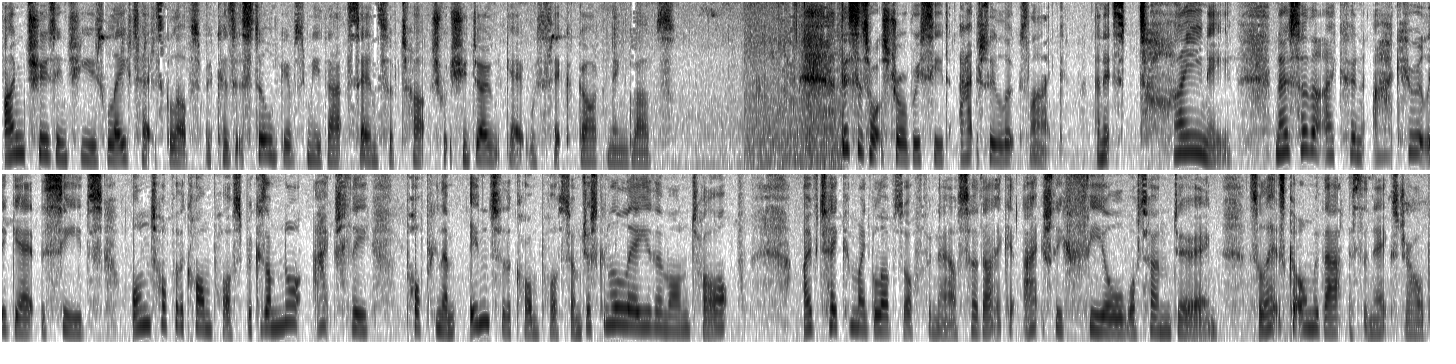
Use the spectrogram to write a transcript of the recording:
I'm choosing to use latex gloves because it still gives me that sense of touch which you don't get with thick gardening gloves. This is what strawberry seed actually looks like and it's tiny. Now so that I can accurately get the seeds on top of the compost because I'm not actually popping them into the compost, I'm just going to lay them on top. I've taken my gloves off for now so that I can actually feel what I'm doing. So let's get on with that as the next job.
